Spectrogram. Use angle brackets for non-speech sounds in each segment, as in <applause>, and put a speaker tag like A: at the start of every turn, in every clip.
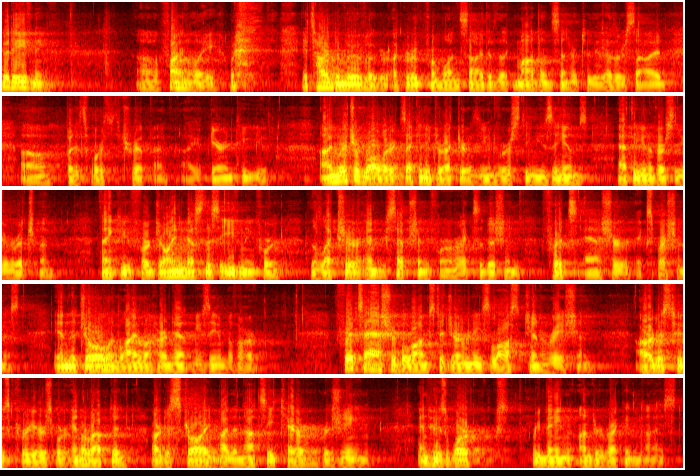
A: Good evening. Uh, finally, <laughs> it's hard to move a, a, group from one side of the Modlin Center to the other side, uh, but it's worth the trip, I, I guarantee you. I'm Richard Waller, Executive Director of the University Museums at the University of Richmond. Thank you for joining us this evening for the lecture and reception for our exhibition, Fritz Ascher Expressionist, in the Joel and Lila Harnett Museum of Art. Fritz Ascher belongs to Germany's lost generation, artists whose careers were interrupted or destroyed by the Nazi terror regime, and whose works remain under-recognized.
